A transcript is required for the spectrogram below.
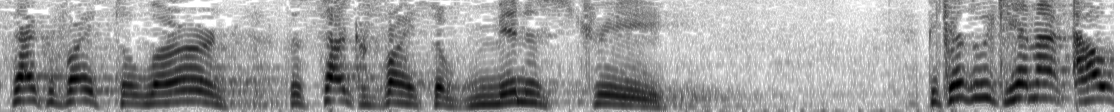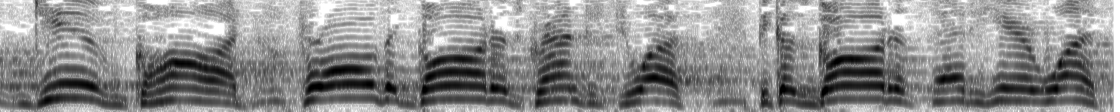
sacrifice to learn, the sacrifice of ministry, because we cannot outgive God for all that God has granted to us. Because God has said here what?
